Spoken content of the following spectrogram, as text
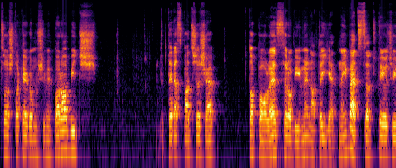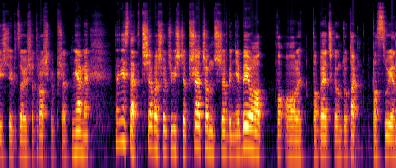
coś takiego musimy porobić, teraz patrzę, że to pole zrobimy na tej jednej beczce. Tutaj oczywiście widzowie się troszkę przetniemy. No niestety, trzeba się oczywiście przeciąć, żeby nie było. To, ale ta beczka, no to tak pasuje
